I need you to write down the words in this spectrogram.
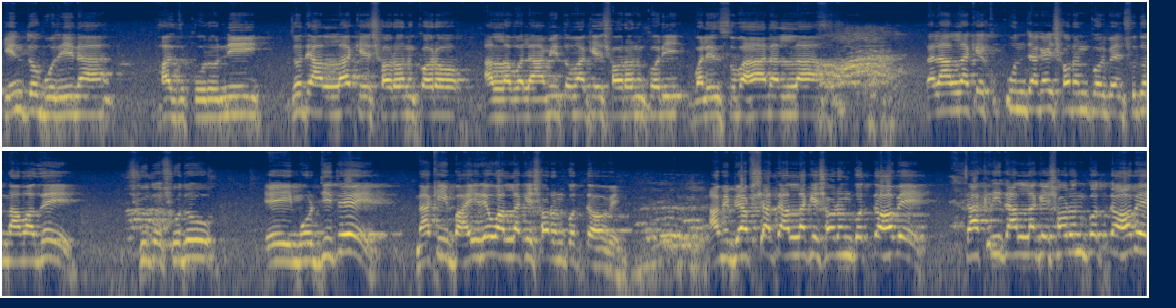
কিন্তু বুঝি না। ফাজ কুরুনি যদি আল্লাহকে স্মরণ করো, আল্লাহ বলে, আমি তোমাকে স্মরণ করি। বলেন সুবাহান আল্লাহ তাহলে আল্লাহকে কোন জায়গায় স্মরণ করবেন? শুধু নামাজে? শুধু শুধু এই মসজিদে? নাকি বাইরেও আল্লাহকে স্মরণ করতে হবে? আমি ব্যবসাতে আল্লাহকে স্মরণ করতে হবে? চাকরিতে আল্লাহকে স্মরণ করতে হবে।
